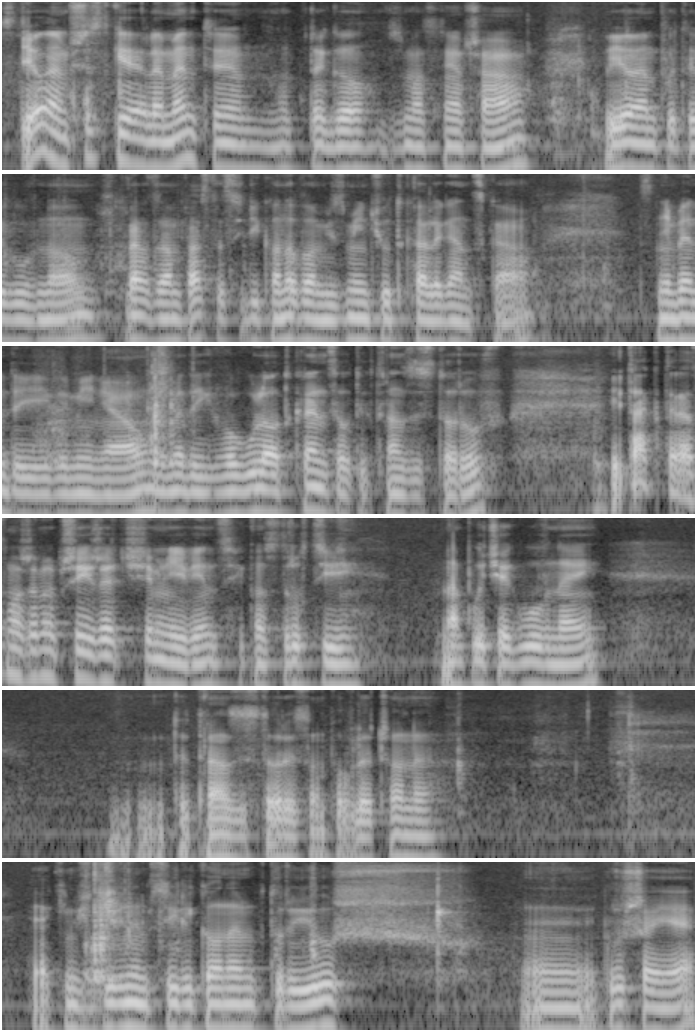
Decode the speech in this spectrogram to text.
Zdjąłem wszystkie elementy od tego wzmacniacza. Wyjąłem płytę główną. Sprawdzam pastę silikonową, jest mięciutka, elegancka. Więc nie będę jej wymieniał. Nie będę ich w ogóle odkręcał, tych tranzystorów. I tak teraz możemy przyjrzeć się mniej więcej konstrukcji na płycie głównej. Te tranzystory są powleczone jakimś dziwnym silikonem, który już yy, kruszeje.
